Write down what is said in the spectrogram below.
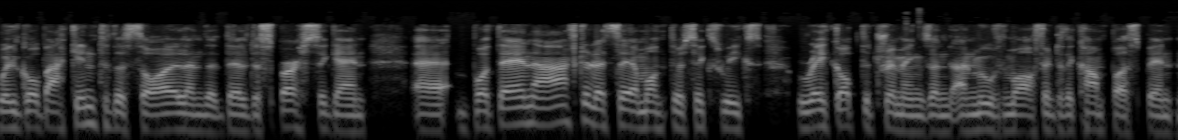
will go back into the soil and that they'll disperse again. Uh, but then after, let's say, a month or six weeks, rake up the trimmings and, and move them off into the compost bin.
